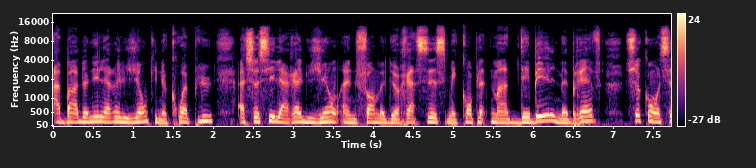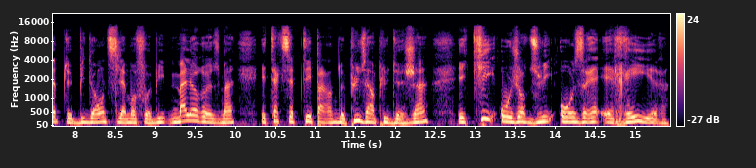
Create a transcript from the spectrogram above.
abandonné la religion, qui ne croient plus associer la religion à une forme de racisme est complètement débile, mais bref, ce concept bidon d'islamophobie, malheureusement, est accepté par de plus en plus de gens et qui aujourd'hui oserait rire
